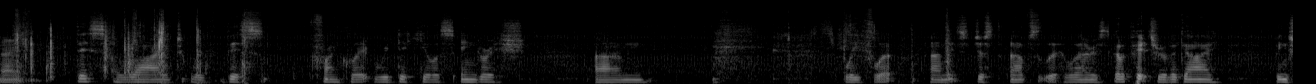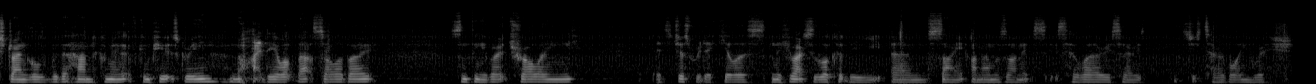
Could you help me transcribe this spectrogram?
now this arrived with this frankly ridiculous English um, leaflet and it's just absolutely hilarious. It's got a picture of a guy being strangled with a hand coming out of a computer screen. No idea what that's all about. Something about trolling. It's just ridiculous. And if you actually look at the um, site on Amazon, it's it's hilarious. It's, it's just terrible English.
